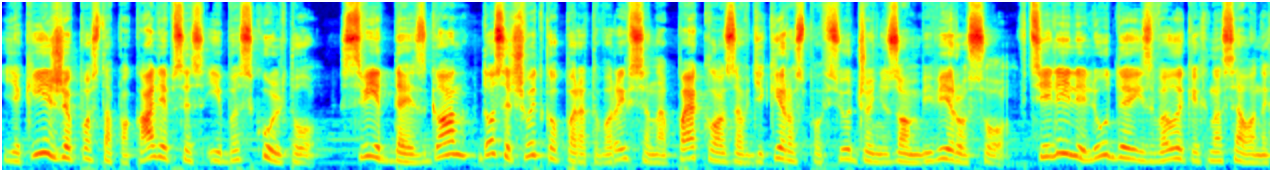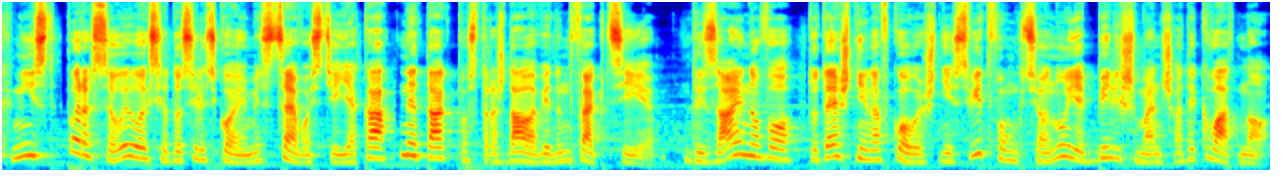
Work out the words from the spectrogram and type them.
Який же постапокаліпсис і без культу? Світ Days Gone досить швидко перетворився на пекло завдяки розповсюдженню зомбі-вірусу. Вцілілі люди із великих населених міст переселилися до сільської місцевості, яка не так постраждала від інфекції. Дизайново тутешній навколишній світ функціонує більш-менш адекватно.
